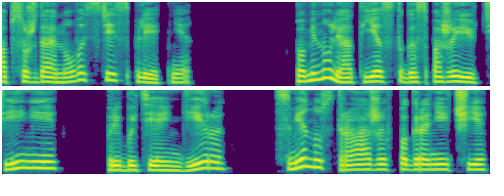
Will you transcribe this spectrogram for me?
обсуждая новости и сплетни. Помянули отъезд госпожи Ютинии, прибытие Индиры, смену стражи в пограничье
